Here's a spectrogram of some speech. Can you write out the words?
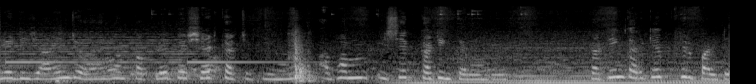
ये डिज़ाइन जो है हम कपड़े पे सेट कर चुकी हूँ। अब हम इसे कटिंग करेंगे। कटिंग करके फिर पलटे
